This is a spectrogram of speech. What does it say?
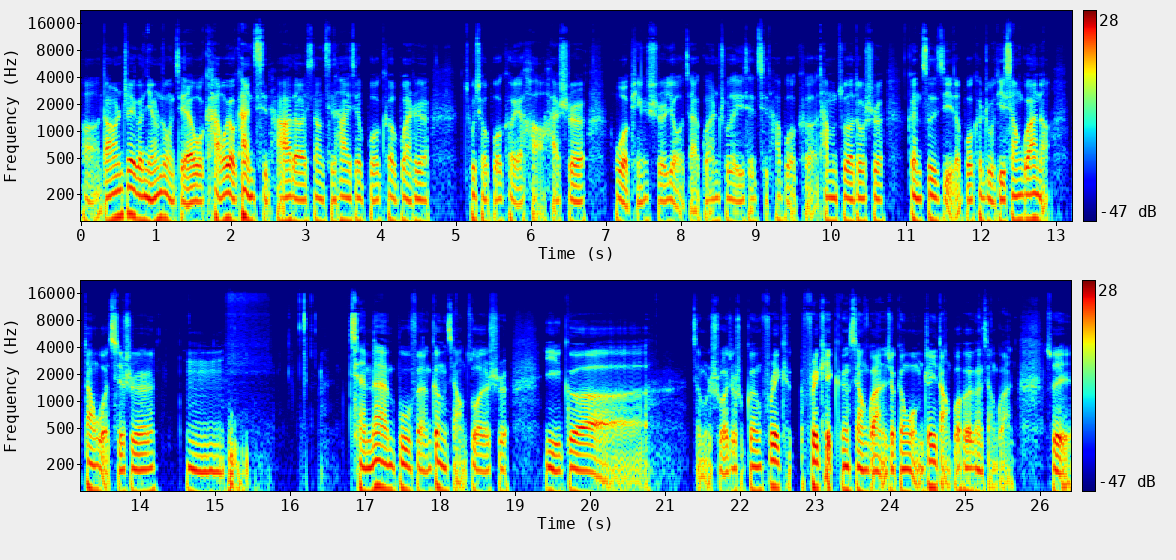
啊、当然，这个年终总结，我看我有看其他的，像其他一些博客，不管是足球博客也好，还是我平时有在关注的一些其他博客，他们做的都是跟自己的博客主题相关的。但我其实，嗯，前面部分更想做的是一个怎么说，就是跟 Freak free kick 更相关的，就跟我们这一档博客更相关的。所以，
